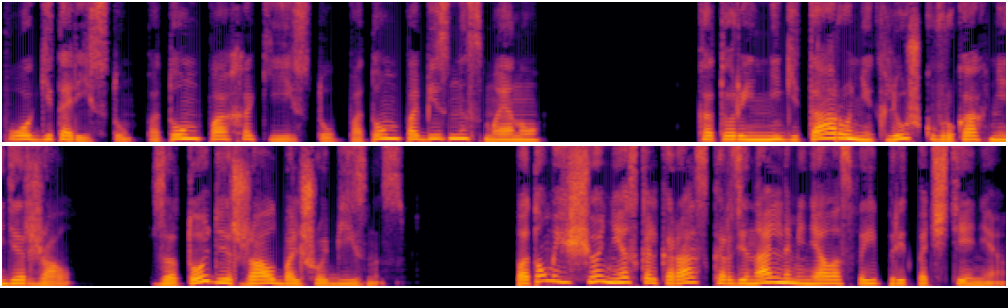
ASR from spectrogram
по гитаристу, потом по хоккеисту, потом по бизнесмену, который ни гитару, ни клюшку в руках не держал. Зато держал большой бизнес. Потом еще несколько раз кардинально меняла свои предпочтения.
